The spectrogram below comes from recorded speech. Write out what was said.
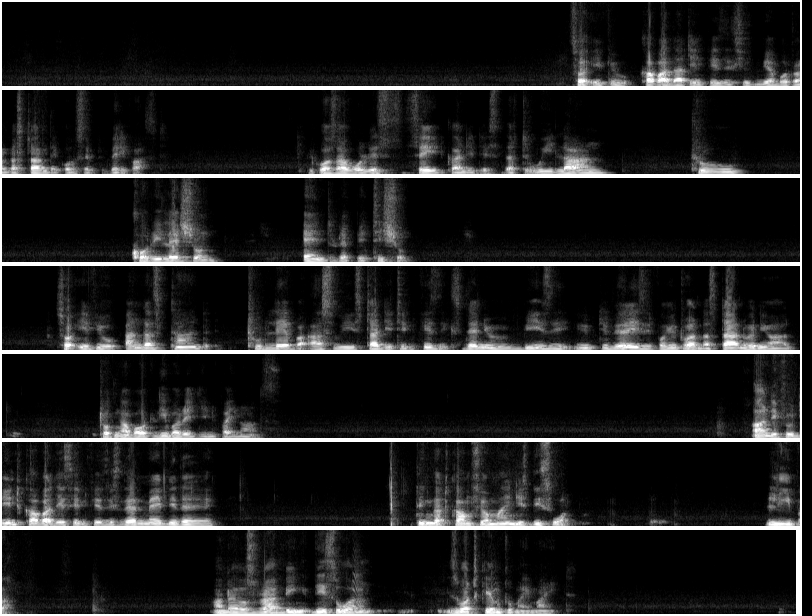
So if you cover that in physics, you'll be able to understand the concept very fast. Because I've always said, candidates, that we learn through correlation and repetition. So if you understand to lever as we study it in physics, then you will be easy, it will be very easy for you to understand when you are talking about leverage in finance. And if you didn't cover this in physics, then maybe the thing that comes to your mind is this one lever. And I was rubbing this one, is what came to my mind.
